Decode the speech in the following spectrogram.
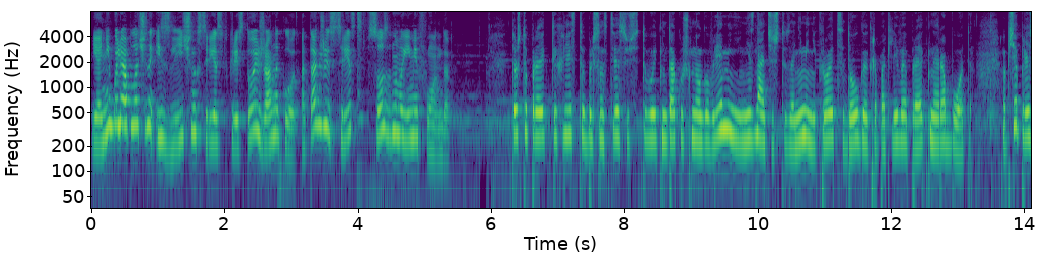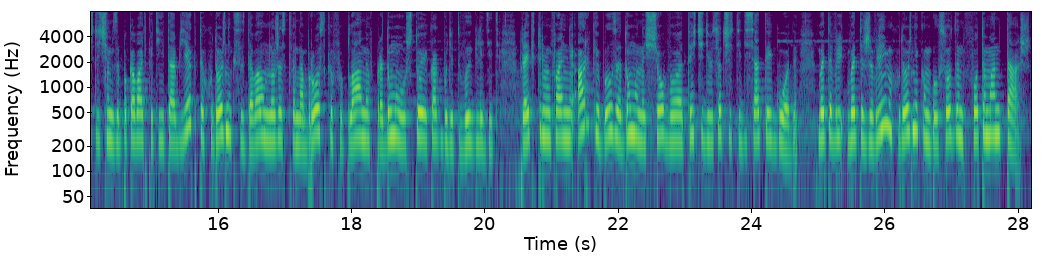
и они были оплачены из личных средств Кристо и Жанны Клод, а также из средств созданного ими фонда. То, что проекты Хлиста в большинстве существуют не так уж много времени, не значит, что за ними не кроется долгая кропотливая проектная работа. Вообще, прежде чем запаковать какие-то объекты, художник создавал множество набросков и планов, продумывал, что и как будет выглядеть. Проект «Триумфальной арки» был задуман еще в 1960-е годы. В это, в это же время художником был создан фотомонтаж,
